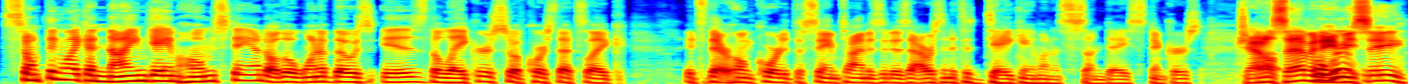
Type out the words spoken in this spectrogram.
something like a nine-game homestand. Although one of those is the Lakers, so of course that's like it's their home court at the same time as it is ours, and it's a day game on a Sunday. Stinkers. Channel uh, seven, but ABC.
